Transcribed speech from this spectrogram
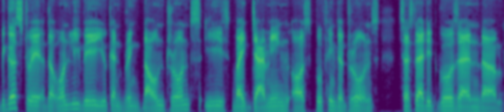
biggest way, the only way you can bring down drones is by jamming or spoofing the drones such that it goes and um,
